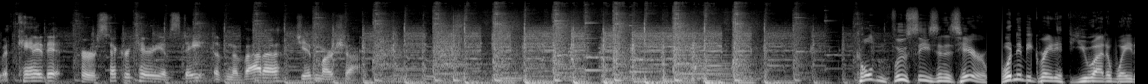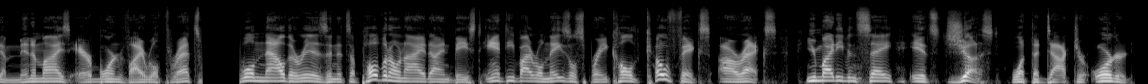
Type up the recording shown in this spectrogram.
with candidate for Secretary of State of Nevada, Jim Marchant. Cold and flu season is here. Wouldn't it be great if you had a way to minimize airborne viral threats? Well, now there is, and it's a povidone iodine based antiviral nasal spray called Cofix RX. You might even say it's just what the doctor ordered.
